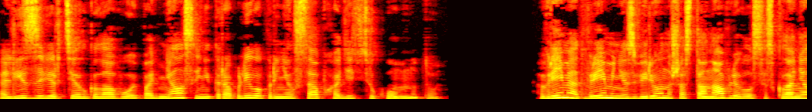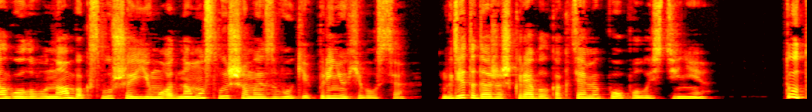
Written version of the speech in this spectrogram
Лис завертел головой, поднялся и неторопливо принялся обходить всю комнату. Время от времени звереныш останавливался, склонял голову на бок, слушая ему одному слышимые звуки, принюхивался. Где-то даже шкрябал когтями по полу и стене. «Тут!»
